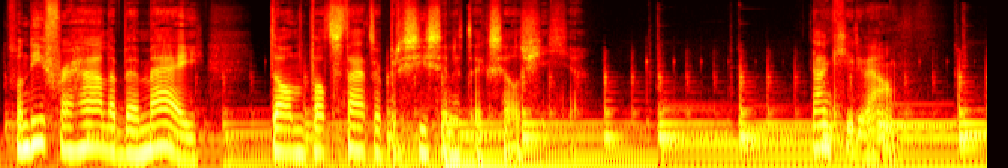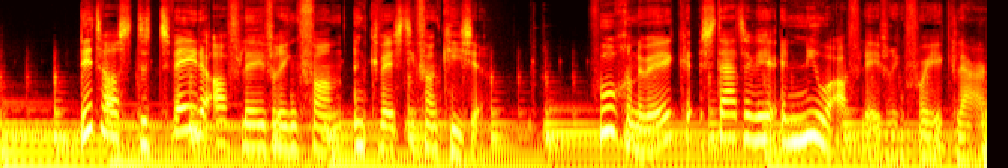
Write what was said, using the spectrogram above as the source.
van die verhalen bij mij dan wat staat er precies in het Excel-sheetje. Dank jullie wel. Dit was de tweede aflevering van Een kwestie van kiezen. Volgende week staat er weer een nieuwe aflevering voor je klaar.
